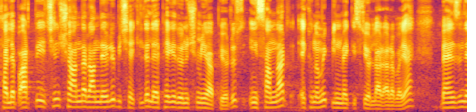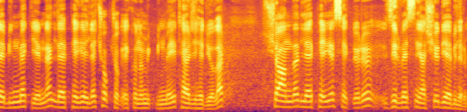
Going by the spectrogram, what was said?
talep arttığı için şu anda randevulu bir şekilde LPG dönüşümü yapıyoruz. İnsanlar ekonomik binmek istiyorlar arabaya. Benzinle binmek yerine LPG ile çok çok ekonomik binmeyi tercih ediyorlar. Şu anda LPG sektörü zirvesini yaşıyor diyebilirim.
